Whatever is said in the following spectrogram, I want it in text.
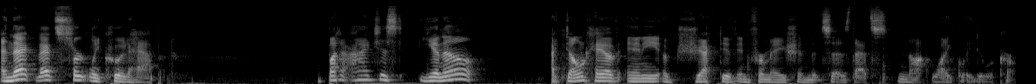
and that that certainly could happen. But I just, you know, I don't have any objective information that says that's not likely to occur.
